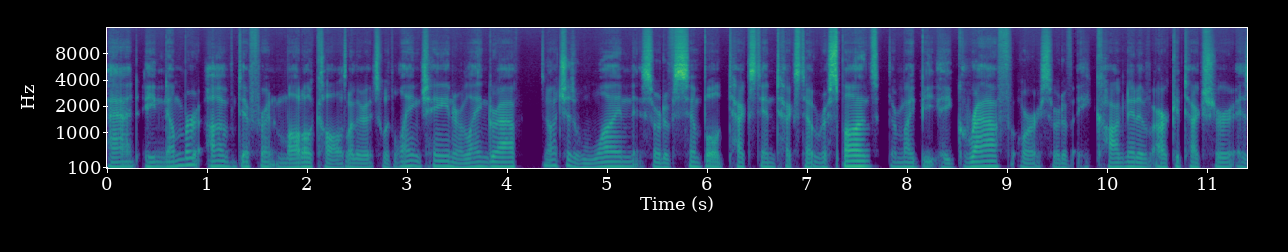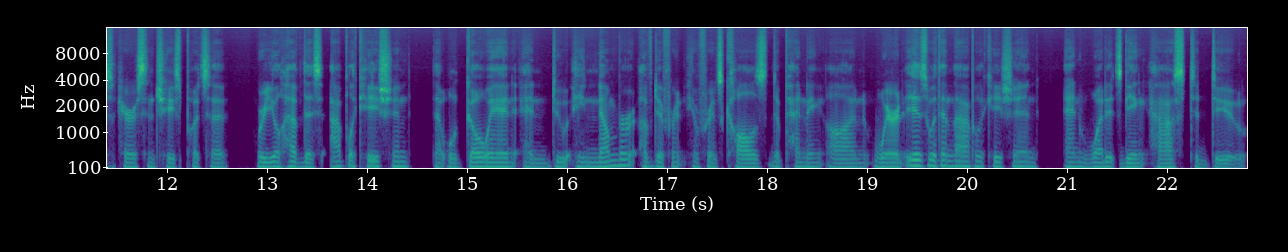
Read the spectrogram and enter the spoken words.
at a number of different model calls, whether it's with LangChain or LangGraph, not just one sort of simple text in, text out response. There might be a graph or sort of a cognitive architecture, as Harrison Chase puts it, where you'll have this application that will go in and do a number of different inference calls depending on where it is within the application and what it's being asked to do.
